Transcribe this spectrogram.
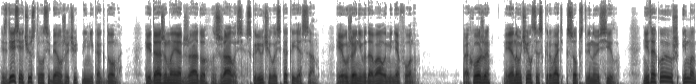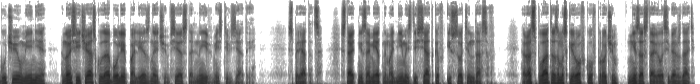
Здесь я чувствовал себя уже чуть ли не как дома. И даже моя Джаду сжалась, скрючилась, как и я сам, и уже не выдавала меня фоном. Похоже, я научился скрывать собственную силу. Не такое уж и могучее умение, но сейчас куда более полезное, чем все остальные вместе взятые. Спрятаться, стать незаметным одним из десятков и сотен дасов. Расплата за маскировку, впрочем, не заставила себя ждать.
